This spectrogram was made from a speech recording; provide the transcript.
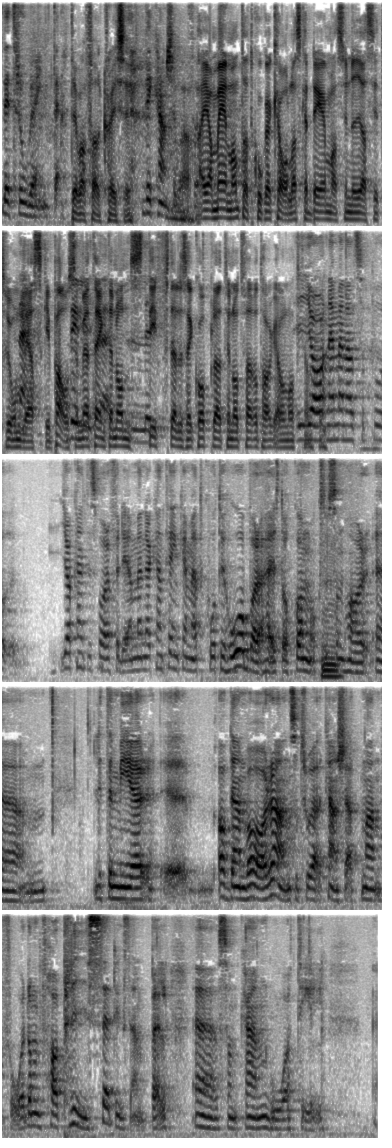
Det tror jag inte. Det var för crazy. Det kanske var för... Ja, Jag menar inte att Coca-Cola ska dema sin nya citronläsk i pausen. Men jag tänkte någon stiftelse kopplad till något företag eller något Ja, kanske. nej men alltså på, jag kan inte svara för det, men jag kan tänka mig att KTH bara här i Stockholm också som har ehm, lite mer eh, av den varan så tror jag kanske att man får, de har priser till exempel eh, som kan gå till eh,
